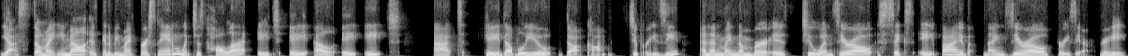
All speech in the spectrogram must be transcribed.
Yes. So my email is going to be my first name, which is Halah, H A L A H, at kw.com. Super easy. And then my number is 210 685 9030. Great.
